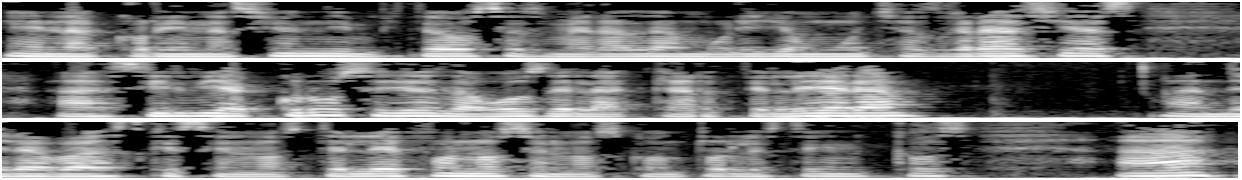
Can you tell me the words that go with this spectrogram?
en la coordinación de invitados Esmeralda Murillo, muchas gracias. A Silvia Cruz, ella es la voz de la cartelera. Andrea Vázquez en los teléfonos, en los controles técnicos, a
